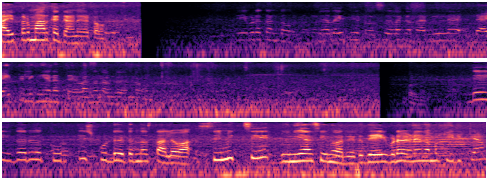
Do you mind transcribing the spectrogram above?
ഹൈപ്പർ ആണ് കേട്ടോ. ഇവിടെ കണ്ടോ വെറൈറ്റി ഡ്രസ്സുകളൊക്കെ നല്ല ലൈറ്റിൽ ഇങ്ങനെ തിളങ്ങുന്നുണ്ട് കണ്ടോ. ദേ ഇതൊരു തുർക്കിഷ് ഫുഡ് കിട്ടുന്ന സ്ഥലമാണ് സിമിക്സി ദുനിയാസി എന്ന് പറഞ്ഞിട്ട് ദേ ഇവിടെ വേണേൽ നമുക്ക് ഇരിക്കാം.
